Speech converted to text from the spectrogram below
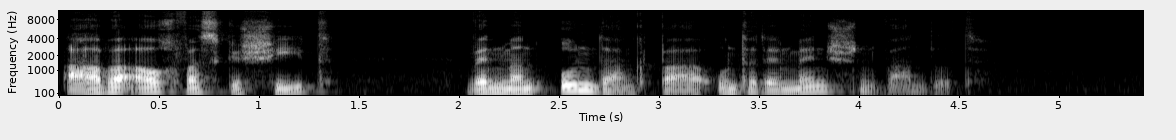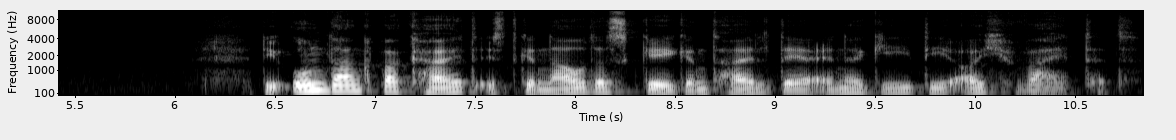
Aber auch was geschieht, wenn man undankbar unter den Menschen wandelt. Die Undankbarkeit ist genau das Gegenteil der Energie, die euch weitet.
